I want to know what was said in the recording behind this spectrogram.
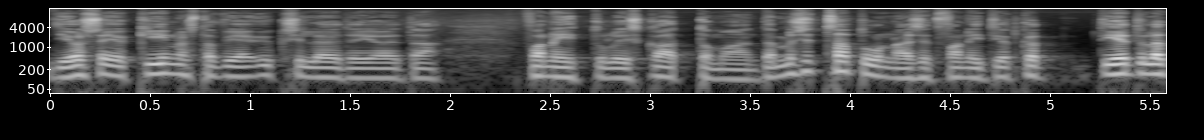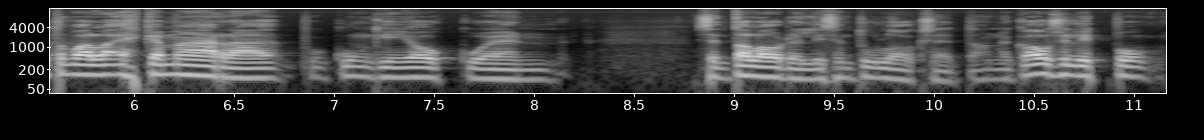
Jos ei ole kiinnostavia yksilöitä, joita fanit tulisi katsomaan, tämmöiset satunnaiset fanit, jotka tietyllä tavalla ehkä määrää kunkin joukkueen sen taloudellisen tuloksen, että on ne kausilippu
